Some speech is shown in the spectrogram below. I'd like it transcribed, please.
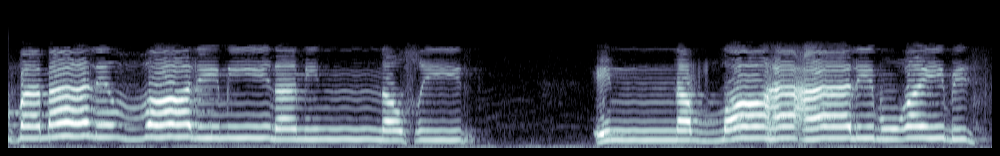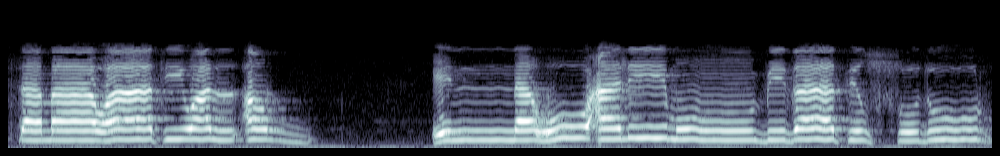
فَمَا لِلظَّالِمِينَ مِن نَّصِيرٍ. إِنَّ اللَّهَ عَالِمُ غَيْبِ السَّمَاوَاتِ وَالْأَرْضِ. إِنَّهُ عَلِيمٌ بِذَاتِ الصُّدُورِ.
